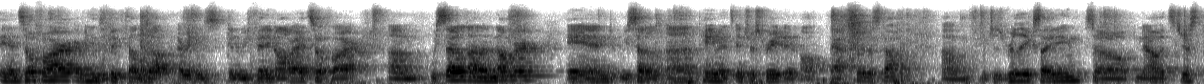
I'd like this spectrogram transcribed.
and so far, everything's a big thumbs up. Everything's gonna be fitting all right so far. Um, we settled on a number and we settled on payments, interest rate, and all that sort of stuff um, which is really exciting. So now it's just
